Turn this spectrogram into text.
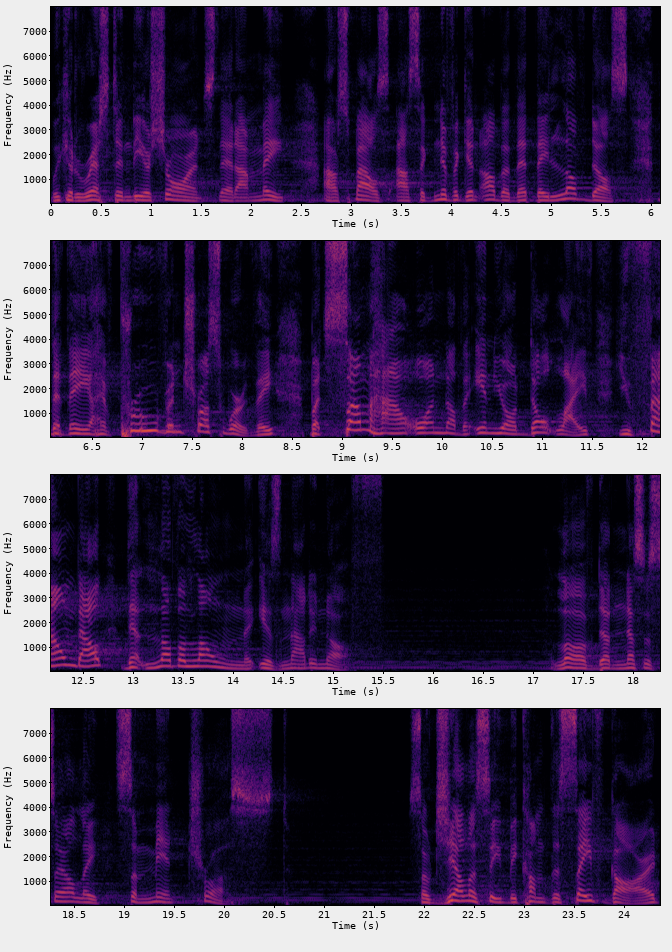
We could rest in the assurance that our mate, our spouse, our significant other, that they loved us, that they have proven trustworthy, but somehow or another in your adult life, you found out that love alone is not enough. Love doesn't necessarily cement trust. So jealousy becomes the safeguard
